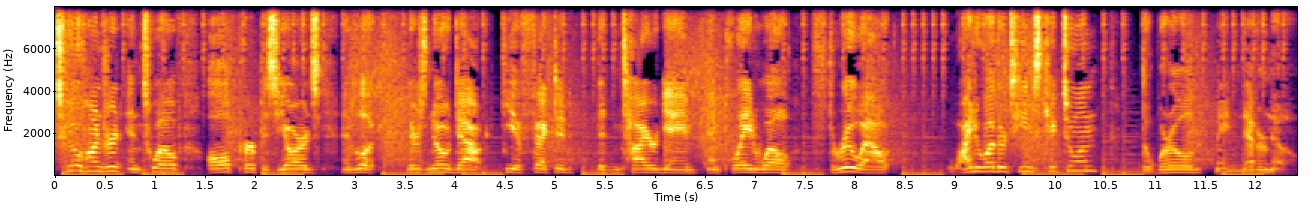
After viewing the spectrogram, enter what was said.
212 all purpose yards. And look, there's no doubt he affected the entire game and played well throughout. Why do other teams kick to him? the world may never know.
